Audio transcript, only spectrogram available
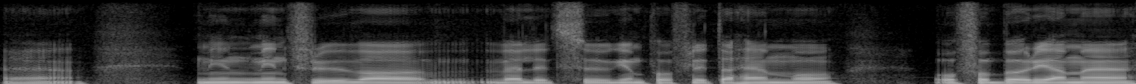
Eh, Min, min fru var väldigt sugen på att flytta hem och, och få börja med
